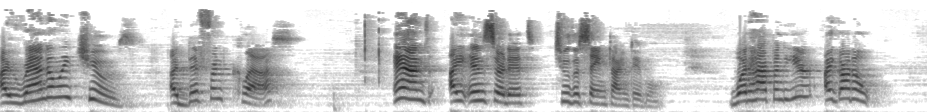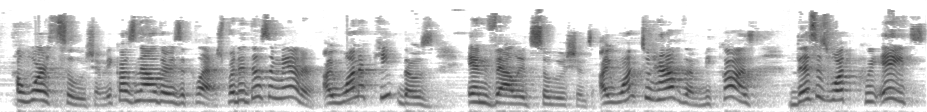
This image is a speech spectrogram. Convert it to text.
I randomly choose a different class, and I insert it to the same timetable. What happened here? I got a, a worse solution because now there is a clash, but it doesn't matter. I want to keep those invalid solutions. I want to have them because this is what creates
